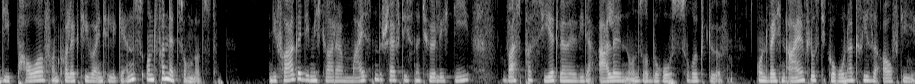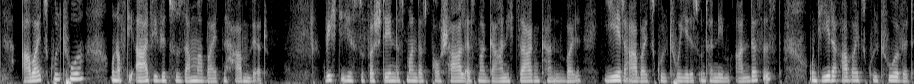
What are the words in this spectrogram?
die Power von kollektiver Intelligenz und Vernetzung nutzt. Die Frage, die mich gerade am meisten beschäftigt, ist natürlich die, was passiert, wenn wir wieder alle in unsere Büros zurück dürfen und welchen Einfluss die Corona-Krise auf die Arbeitskultur und auf die Art, wie wir zusammenarbeiten haben wird. Wichtig ist zu verstehen, dass man das pauschal erstmal gar nicht sagen kann, weil jede Arbeitskultur, jedes Unternehmen anders ist und jede Arbeitskultur wird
